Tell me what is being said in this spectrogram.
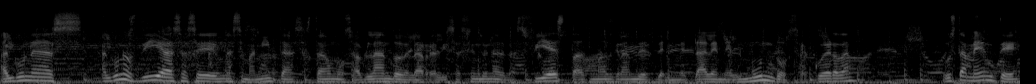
algunas, algunos días, hace unas semanitas, estábamos hablando de la realización de una de las fiestas más grandes del metal en el mundo, ¿se acuerdan? Justamente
